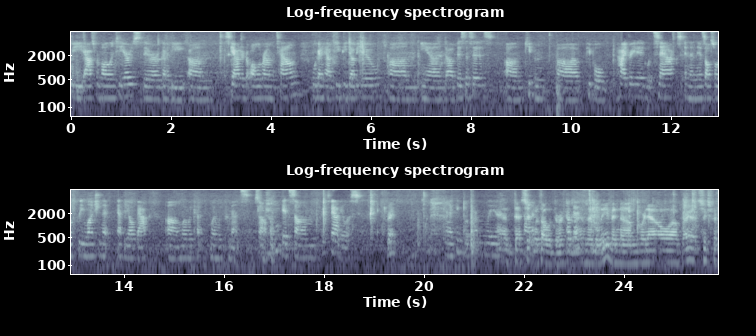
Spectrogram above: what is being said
We ask for volunteers. They're going to be um, scattered all around the town. We're going to have DPW um, and uh, businesses, um, keeping uh, people hydrated with snacks. And then there's also a free luncheon at at the Outback um, when we co- when we commence. So Awesome. it's um, it's fabulous. Great. And I think we're probably at And that's it with all the director's Okay. items, I believe, and um, we're now uh, right at 6:15.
